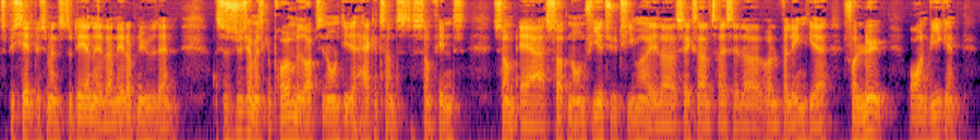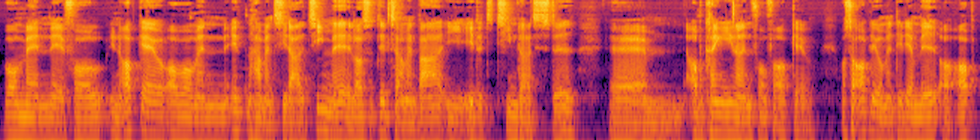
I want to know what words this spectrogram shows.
specielt hvis man er studerende eller netop nyuddannet, altså, så synes jeg, at man skal prøve at møde op til nogle af de der hackathons, som findes, som er sådan nogle 24 timer eller 56, eller hvor, hvor længe de er, forløb over en weekend, hvor man øh, får en opgave, og hvor man enten har man sit eget team med, eller også deltager man bare i et af de team, der er til stede, øh, omkring en eller anden form for opgave. Og så oplever man det der med at op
